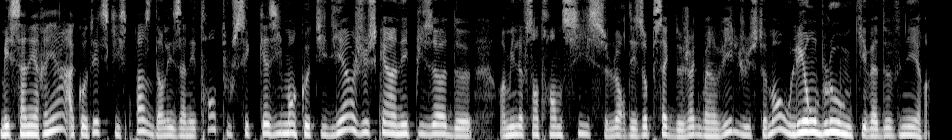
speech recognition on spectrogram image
mais ça n'est rien à côté de ce qui se passe dans les années 30 où c'est quasiment quotidien jusqu'à un épisode euh, en 1936 lors des obsèques de Jacques Bainville justement où Léon Blum qui va devenir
